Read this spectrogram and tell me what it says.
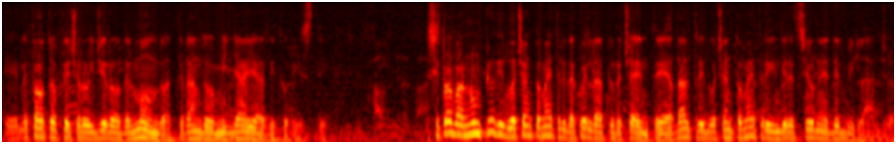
e le foto fecero il giro del mondo attirando migliaia di turisti. Si trova non più di 200 metri da quella più recente e ad altri 200 metri in direzione del villaggio.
